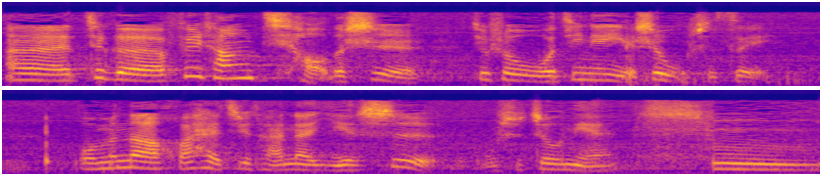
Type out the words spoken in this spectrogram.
呃，这个非常巧的是，就说我今年也是五十岁，我们呢淮海剧团呢也是五十周年。嗯，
